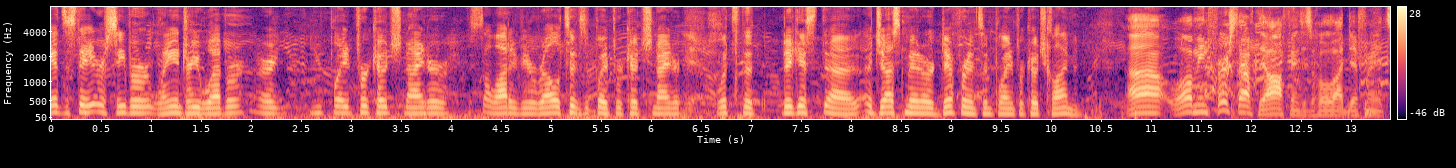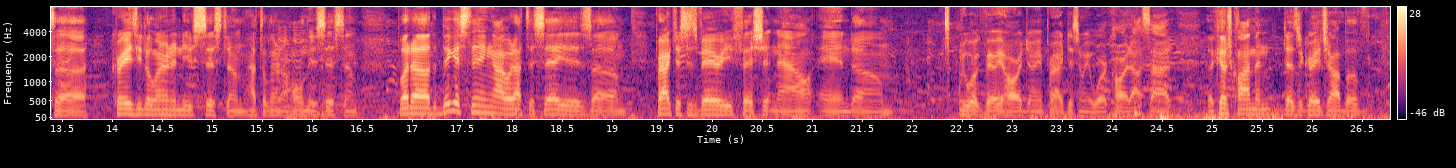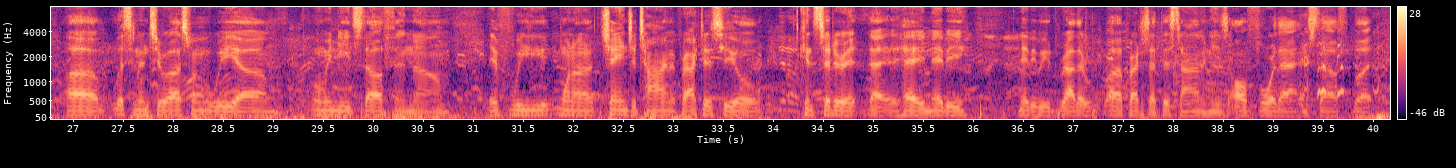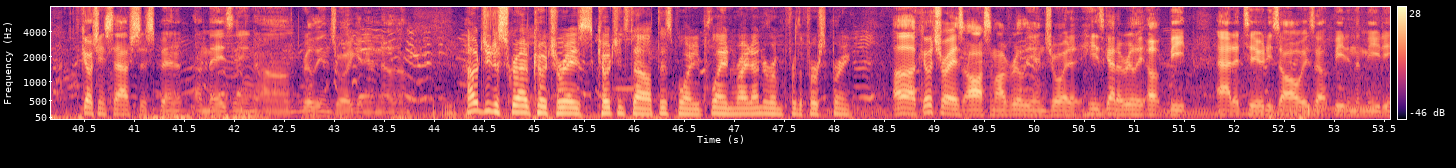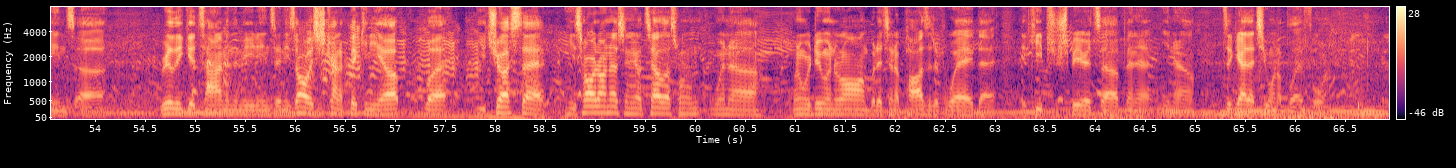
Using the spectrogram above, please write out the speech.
Kansas State receiver Landry Weber, or you played for Coach Snyder. A lot of your relatives have played for Coach Snyder. What's the biggest uh, adjustment or difference in playing for Coach Klieman? Uh, well, I mean, first off, the offense is a whole lot different. It's uh, crazy to learn a new system, have to learn a whole new system. But uh, the biggest thing I would have to say is um, practice is very efficient now, and um, we work very hard during practice and we work hard outside. But Coach Klieman does a great job of uh, listening to us when we um, when we need stuff, and um, if we want to change a time at practice, he'll consider it that hey maybe maybe we'd rather uh, practice at this time, and he's all for that and stuff. But the coaching staff's just been amazing. Um, really enjoyed getting to know them. How would you describe Coach Ray's coaching style at this point? You're playing right under him for the first spring. Uh, Coach Ray is awesome. I've really enjoyed it. He's got a really upbeat attitude. He's always upbeat in the meetings. Uh, really good time in the meetings, and he's always just kind of picking you up. But you trust that he's hard on us, and he'll tell us when when uh, when we're doing wrong. But it's in a positive way that it keeps your spirits up, and it, you know it's a guy that you want to play for.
